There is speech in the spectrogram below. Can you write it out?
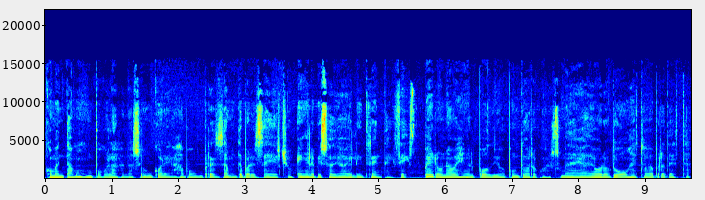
Comentamos un poco la relación Corea-Japón precisamente por ese hecho en el episodio del I-36. Pero una vez en el podio, a punto de recoger su medalla de oro, tuvo un gesto de protesta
